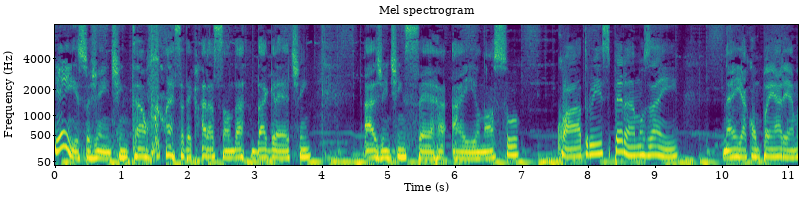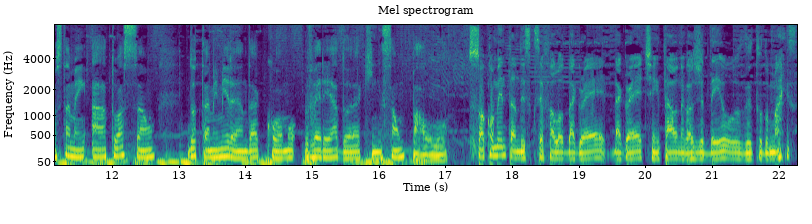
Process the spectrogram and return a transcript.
E é isso, gente. Então, com essa declaração da, da Gretchen, a gente encerra aí o nosso quadro e esperamos aí, né? E acompanharemos também a atuação do Tami Miranda como vereador aqui em São Paulo. Só comentando isso que você falou da, Gre da Gretchen e tal, negócio de Deus e tudo mais.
